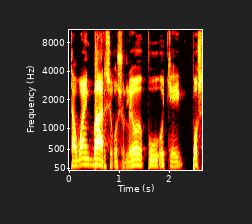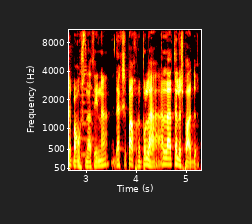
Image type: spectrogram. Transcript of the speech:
τα wine bars, εγώ σου λέω, που, OK, okay, πόσα υπάρχουν στην Αθήνα. Εντάξει, υπάρχουν πολλά, αλλά τέλος πάντων.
